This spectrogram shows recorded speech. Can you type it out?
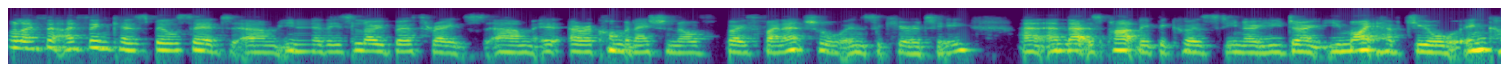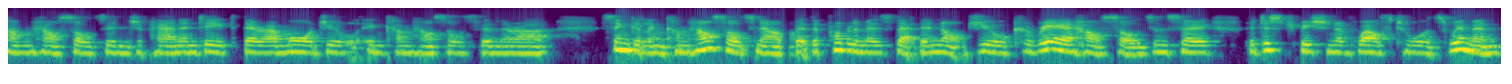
Well, I, th- I think, as Bill said, um, you know, these low birth rates um, are a combination of both financial insecurity, and, and, that is partly because you know you don't, you might have dual income households in Japan. Indeed, there are more dual income households than there are single income households now. But the problem is that they're not dual career households, and so the distribution of wealth towards women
